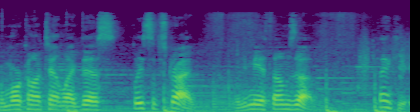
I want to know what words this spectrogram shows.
For more content like this, please subscribe and give me a thumbs up. Thank you.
